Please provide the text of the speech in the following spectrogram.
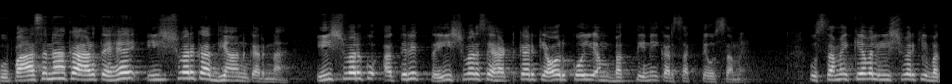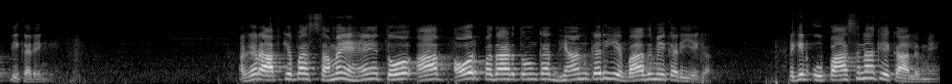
उपासना का अर्थ है ईश्वर का ध्यान करना। है ईश्वर को अतिरिक्त ईश्वर से हटकर के और कोई हम भक्ति नहीं कर सकते उस समय। उस समय केवल ईश्वर की भक्ति करेंगे। अगर आपके पास समय है तो आप और पदार्थों का ध्यान करिए, बाद में करिएगा। लेकिन उपासना के काल में,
